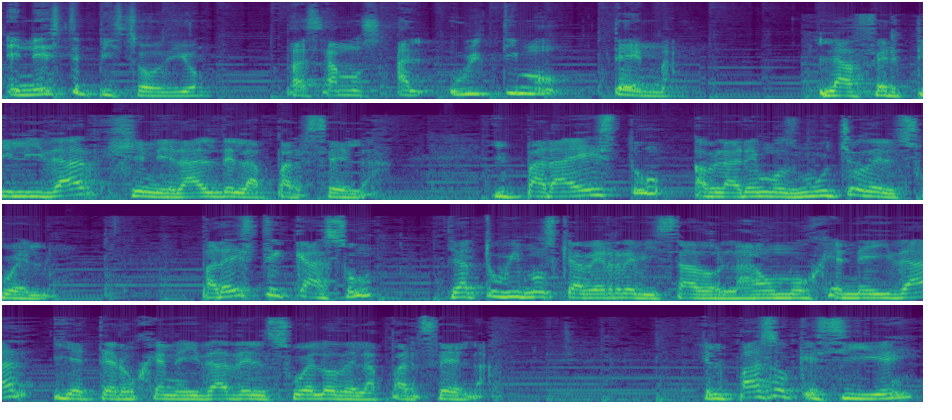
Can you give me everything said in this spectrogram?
En este episodio pasamos al último tema, la fertilidad general de la parcela. Y para esto hablaremos mucho del suelo. Para este caso, ya tuvimos que haber revisado la homogeneidad y heterogeneidad del suelo de la parcela. El paso que sigue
